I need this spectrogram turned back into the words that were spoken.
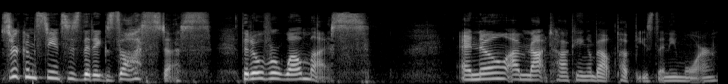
circumstances that exhaust us, that overwhelm us. And no, I'm not talking about puppies anymore.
